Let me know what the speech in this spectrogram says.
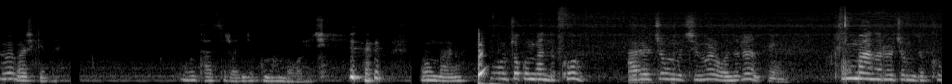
어, 맛있겠네. 물 다 쓸어. 이제 그만 먹어야지. 너무 많아. 물 조금만 넣고, 알을 좀 무침을 오늘은 응. 통마늘을 좀 넣고,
